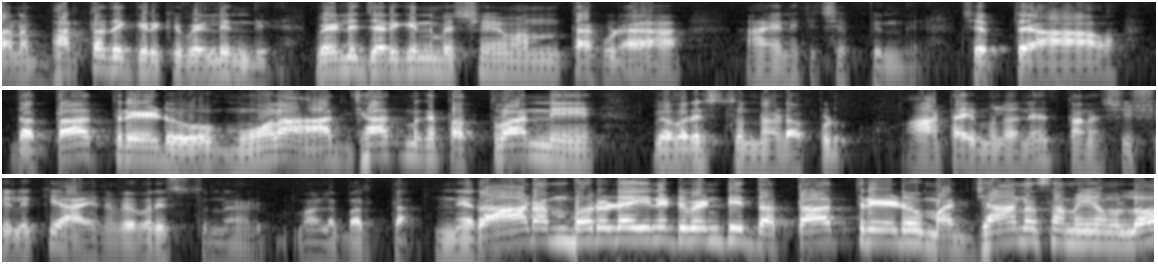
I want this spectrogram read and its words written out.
తన భర్త దగ్గరికి వెళ్ళింది. వెళ్ళి జరిగిన విషయం అంతా కూడా ఆయనకి చెప్పింది. చెప్తే ఆ దత్తాత్రేయుడు మూల ఆధ్యాత్మిక తత్వాన్ని వివరిస్తున్నాడు అప్పుడు. ఆ టైంలోనే తన శిష్యులకి ఆయన వివరిస్తున్నాడు వాళ్ళ భర్త. నిరాడంబరుడైనటువంటి దత్తాత్రేయుడు మధ్యాహ్న సమయంలో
